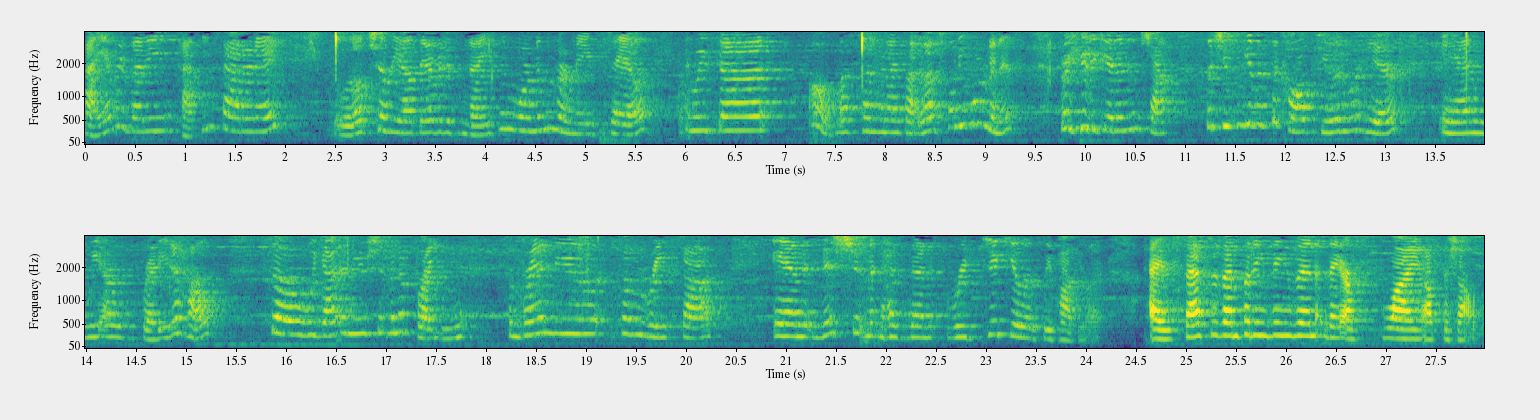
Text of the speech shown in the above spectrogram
Hi everybody, happy Saturday. It's a little chilly out there, but it's nice and warm in the Mermaid's Tale. And we've got, oh, less time than I thought, about 20 more minutes for you to get in and shop. But you can give us a call too, and we're here, and we are ready to help. So we got a new shipment of Brighton, some brand new, some restocks, and this shipment has been ridiculously popular. As fast as I'm putting things in, they are flying off the shelves.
